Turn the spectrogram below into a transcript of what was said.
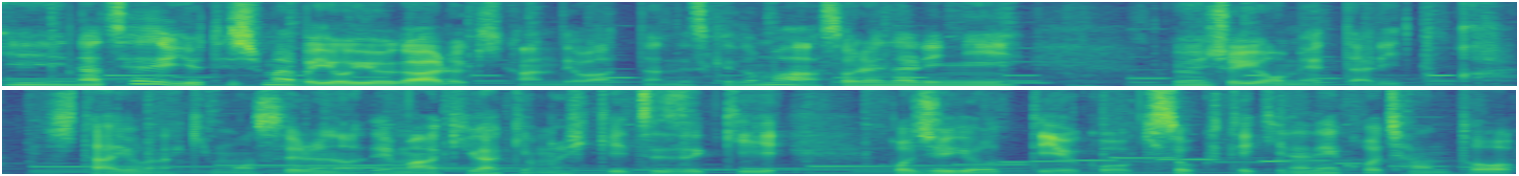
夏休み言ってしまえば余裕がある期間ではあったんですけどまあそれなりに文章読めたりとかしたような気もするので、まあ、秋学期も引き続きこう授業っていうこう規則的なねこうちゃんと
